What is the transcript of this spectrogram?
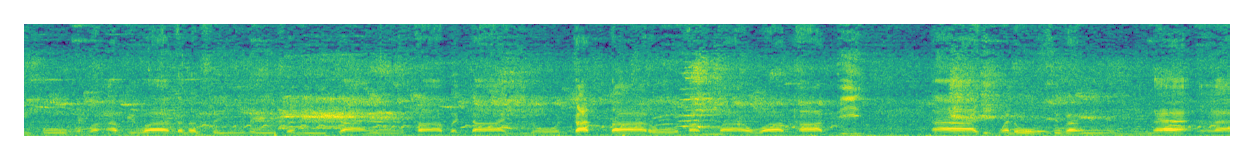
ยุโกภวะอภิวาตนาสีเลสนีจังพาปจายโนจัตตาโอธรรมาวาทาติอายุวโนสุขังนะลา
